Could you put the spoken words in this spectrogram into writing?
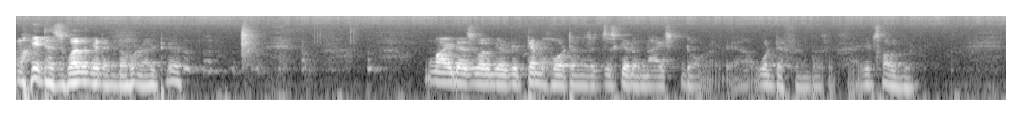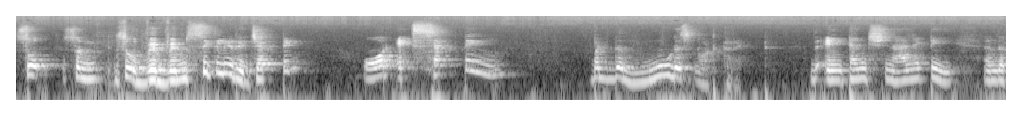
Might as well get a donut. You know. Might as well go to Tim Hortons and just get a nice donut. You. What difference does it make? It's all good. So, so, so whimsically rejecting or accepting, but the mood is not correct. The intentionality and the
